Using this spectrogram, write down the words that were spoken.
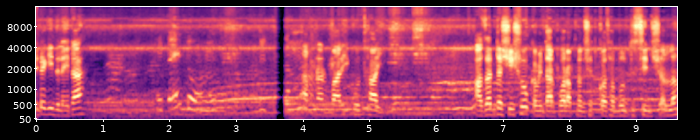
এটা কি দিলে এটা? এটাই তো। আপনার বাড়ি কোথায়? আজানটা শেষ হোক আমি তারপর আপনাদের সাথে কথা বলতেছি ইনশাল্লাহ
